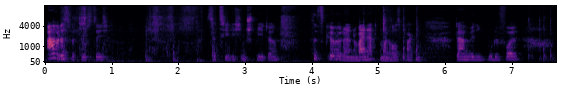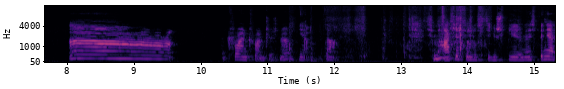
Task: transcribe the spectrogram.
Aber das wird lustig. Das erzähle ich ihm später. Das können wir dann Weihnachten mal auspacken. Da haben wir die Bude voll. Äh, 22, ne? Ja, da. Ich mag ja so lustige Spiele. Ne? Ich bin ja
